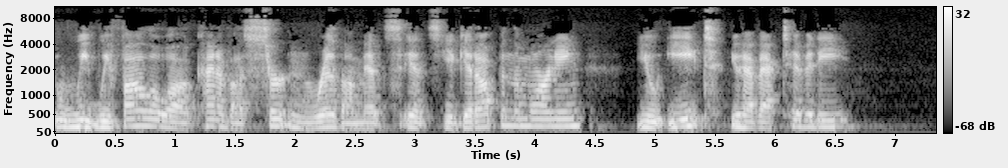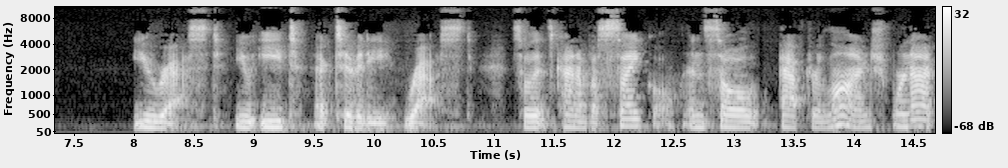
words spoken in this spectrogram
we, we follow a kind of a certain rhythm. It's it's you get up in the morning, you eat, you have activity, you rest. You eat, activity, rest. So it's kind of a cycle. And so after lunch, we're not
